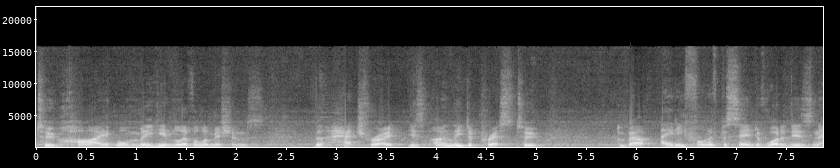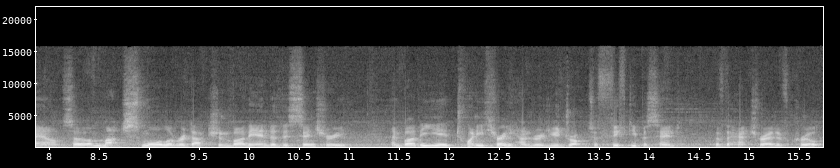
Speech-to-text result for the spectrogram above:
to high or medium level emissions, the hatch rate is only depressed to about 85% of what it is now. So a much smaller reduction by the end of this century. And by the year 2300, you drop to 50% of the hatch rate of krill.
